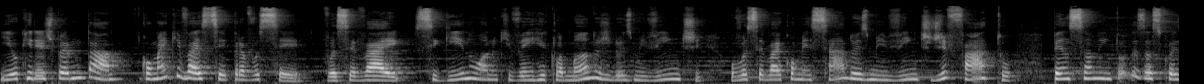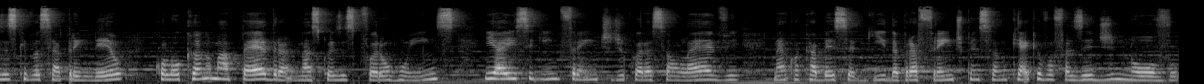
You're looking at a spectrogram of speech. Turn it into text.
E eu queria te perguntar, como é que vai ser para você? Você vai seguir no ano que vem reclamando de 2020 ou você vai começar 2020 de fato pensando em todas as coisas que você aprendeu, colocando uma pedra nas coisas que foram ruins e aí seguir em frente de coração leve, né, com a cabeça erguida para frente, pensando o que é que eu vou fazer de novo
